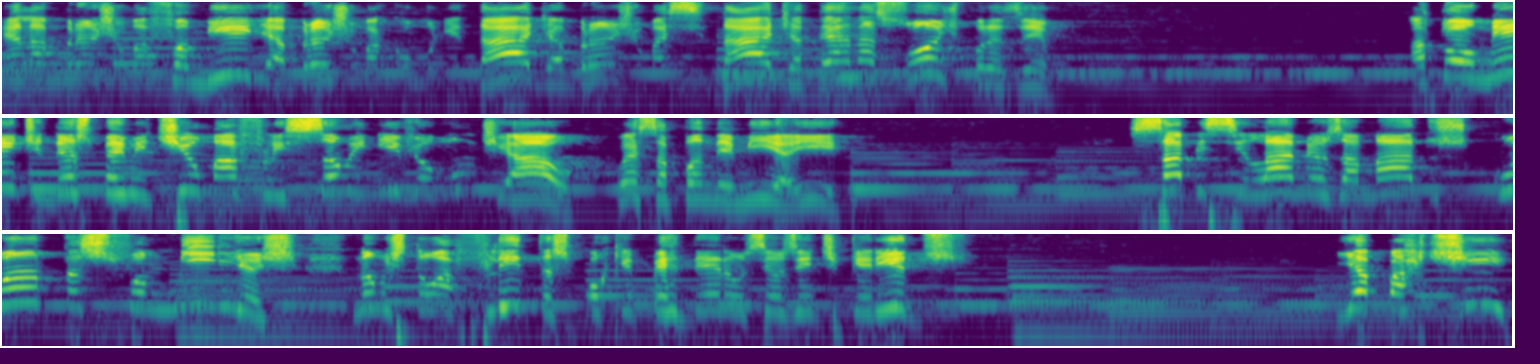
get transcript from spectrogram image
ela abrange uma família, abrange uma comunidade, abrange uma cidade, até nações, por exemplo. Atualmente, Deus permitiu uma aflição em nível mundial com essa pandemia aí. Sabe-se lá, meus amados, quantas famílias não estão aflitas porque perderam seus entes queridos. E a partir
